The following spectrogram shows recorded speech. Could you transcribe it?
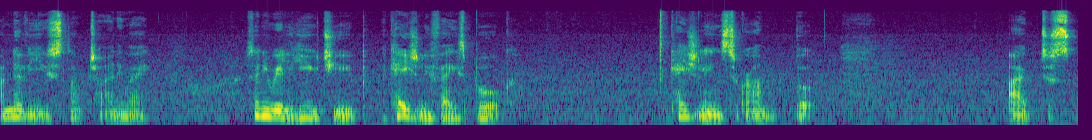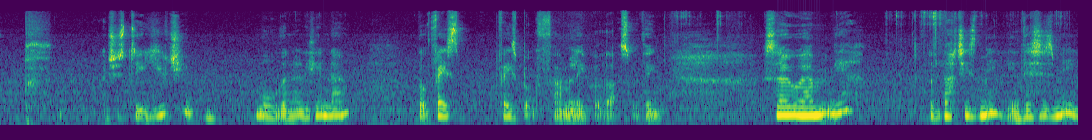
I never use Snapchat anyway. It's only really YouTube, occasionally Facebook, occasionally Instagram, but I just I just do YouTube more than anything now. But face Facebook family, but that sort of thing. So um, yeah, that is me. This is me,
